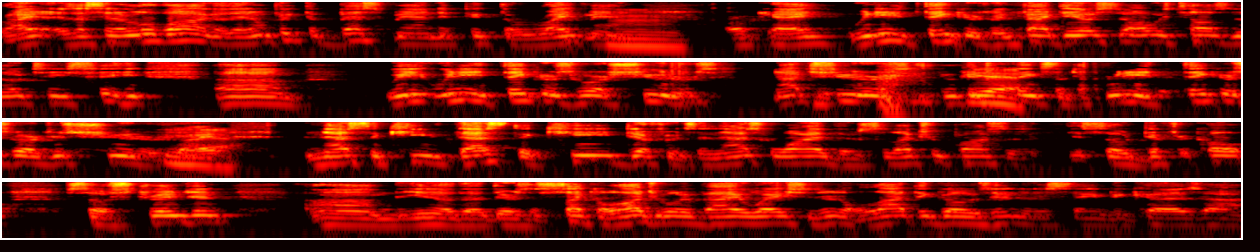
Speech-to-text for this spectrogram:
right? As I said a little while ago, they don't pick the best man, they pick the right man. Mm. Okay, we need thinkers. In fact, the they always tell us in OTC, um, we we need thinkers who are shooters, not shooters who can yeah. think sometimes. We need thinkers who are just shooters, yeah. right? And that's the key. That's the key difference, and that's why the selection process is so difficult, so stringent. Um, you know, the, there's a psychological evaluation. There's a lot that goes into this thing because. Uh,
